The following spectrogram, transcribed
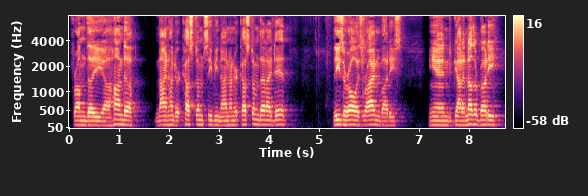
from the uh, Honda 900 Custom, CB900 Custom that I did. These are all his riding buddies. And got another buddy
